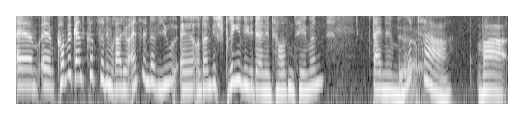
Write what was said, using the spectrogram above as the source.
Ähm, äh, kommen wir ganz kurz zu dem Radio 1 Interview äh, und dann wir springen wir wieder in den tausend Themen. Deine Mutter war,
